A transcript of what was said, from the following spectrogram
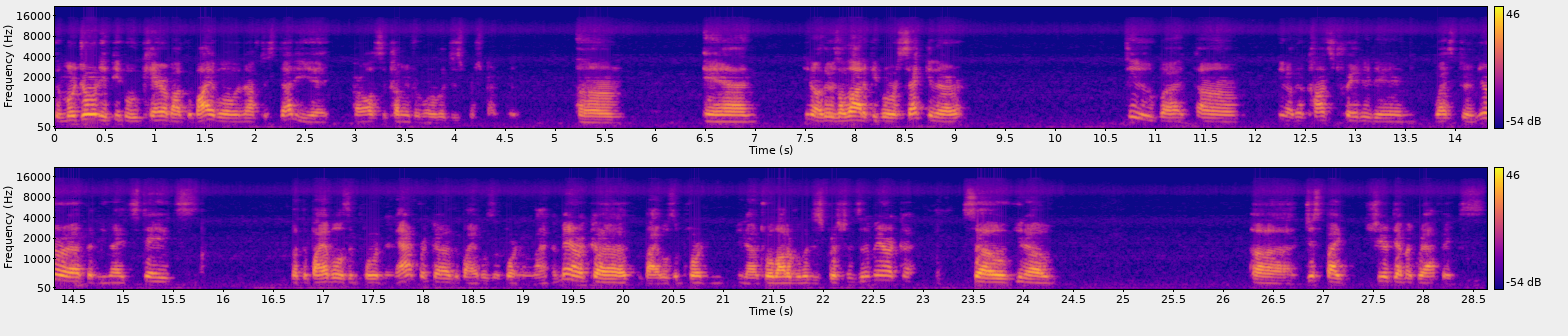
the majority of people who care about the Bible enough to study it are also coming from a religious perspective. Um, and, you know, there's a lot of people who are secular too, but, um, you know, they're concentrated in Western Europe and the United States. But the Bible is important in Africa. The Bible is important in Latin America. The Bible is important, you know, to a lot of religious Christians in America. So, you know, uh, just by sheer demographics,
